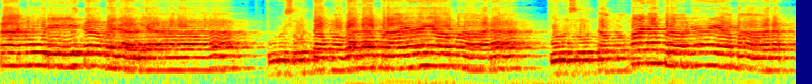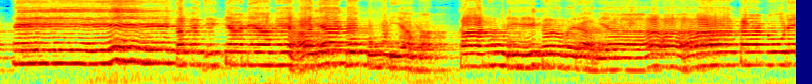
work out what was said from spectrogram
કાનુડે કવરાવ્યા પુરુષોત્તમ વાલા મારા પુરુષોત્તમ મારા પ્રાણયા મારા હે તમે જીત્યા ને અમે હાર્યા ગોકુળિયામાં કાનુડે કવરાવ્યા કાનુડે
